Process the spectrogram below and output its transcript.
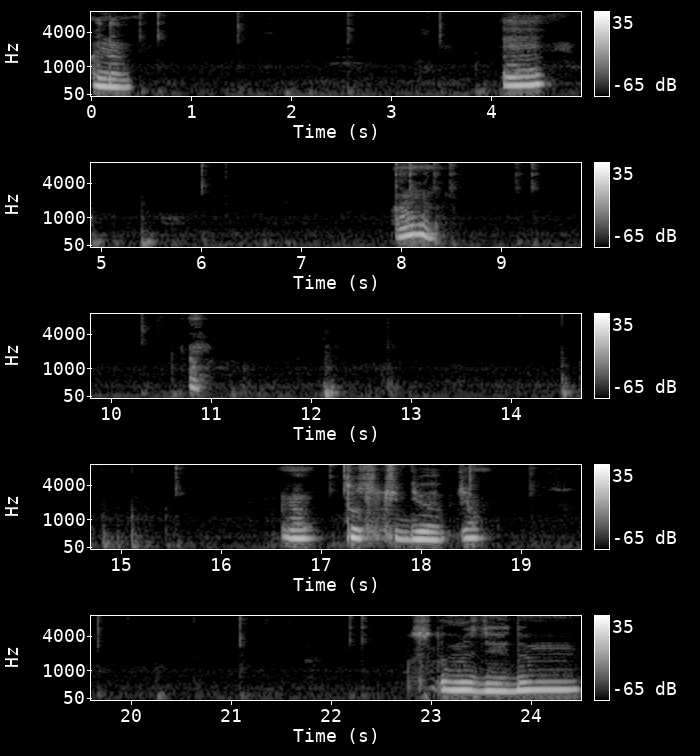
Aynen. Ee, almadım. Al. Hemen tuz stüdyo yapacağım. Kıstığımız diyelim.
